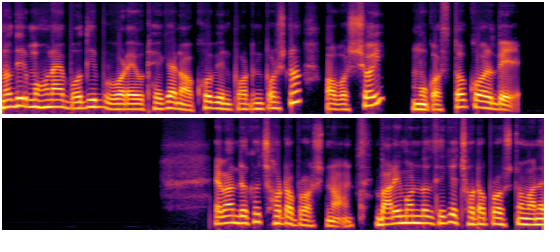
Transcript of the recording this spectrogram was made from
নদীর মোহনায় বদ্বীপ গড়ে ওঠে কেন? খুব ইম্পর্টেন্ট প্রশ্ন, অবশ্যই মুখস্থ করবে। এবার দেখো ছোট প্রশ্ন। বাড়িমণ্ডল থেকে ছোট প্রশ্ন মানে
